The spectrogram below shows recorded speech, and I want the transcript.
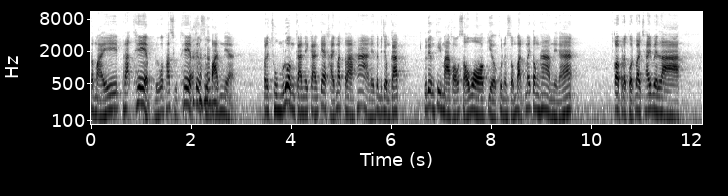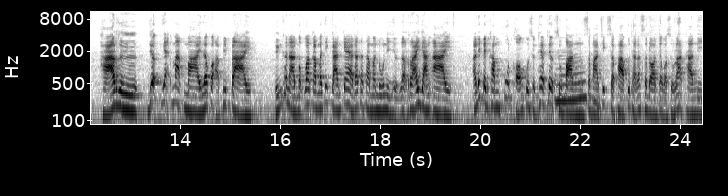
สมัยพระเทพหรือว่าพระสุเทพเทือกสุบรรณเนี่ยประชุมร่วมกันในการแก้ไขมาตรา5เนี่ยท่านผู้ชมครับ เรื่องที่มาของสว เกี่ยวกับคุณสมบัติไม่ต้องห้ามเนี่ยนะก็ปรากฏว่าใช้เวลาหารือเยอะแยะมากมายแล้วก็อภิปราย ถึงขนาดบอกว่ากรรมาธิการแก้รัฐธรรมนูญนี่ไร้ยางอาย อันนี้เป็นคำพูดของคุณสุเทพเทือกสุบรรณอืมสมาชิกสภาผู้แทนราษฎรจังหวัดสุราษฎร์ธานี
